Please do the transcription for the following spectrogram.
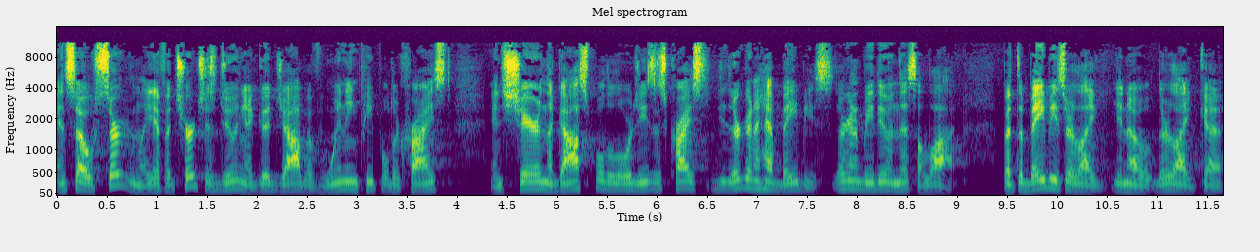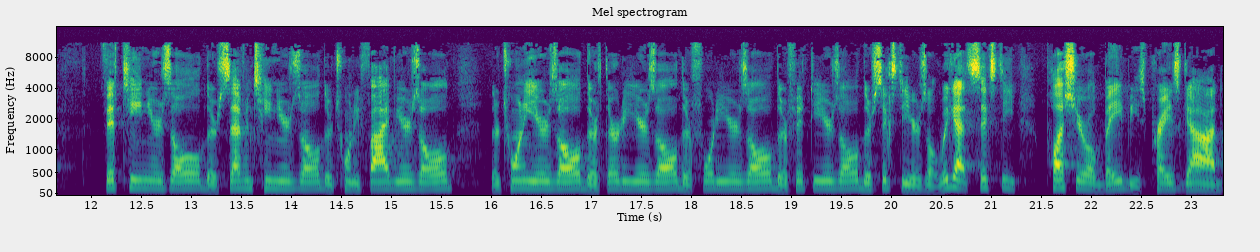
And so, certainly, if a church is doing a good job of winning people to Christ, and sharing the gospel, the Lord Jesus Christ, they're going to have babies. They're going to be doing this a lot. But the babies are like, you know, they're like uh, 15 years old, they're 17 years old, they're 25 years old, they're 20 years old, they're 30 years old, they're 40 years old, they're 50 years old, they're 60 years old. We got 60 plus year old babies, praise God,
